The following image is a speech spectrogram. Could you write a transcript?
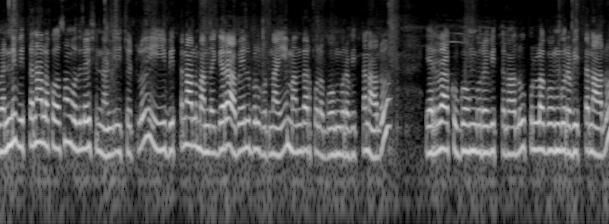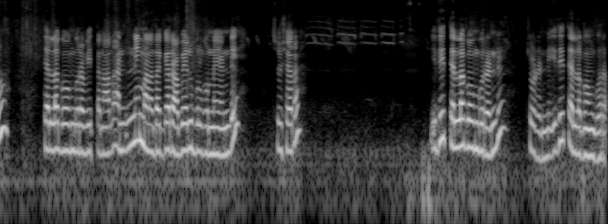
ఇవన్నీ విత్తనాల కోసం వదిలేసిందండి ఈ చెట్లు. ఈ విత్తనాలు మన దగ్గర అవైలబుల్గా ఉన్నాయి మందార పూల గోంగూర విత్తనాలు. ఎర్రాకు గోంగూర విత్తనాలు పుల్ల గోంగూర విత్తనాలు తెల్ల గోంగూర విత్తనాలు అన్నీ మన దగ్గర అవైలబుల్గా ఉన్నాయండి. చూసారా ఇది తెల్ల గోంగూర అండి. చూడండి ఇది తెల్ల గోంగూర.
